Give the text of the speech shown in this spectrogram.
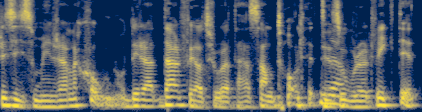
Precis som i en relation. Och det är därför jag tror att det här samtalet är så Ja. oerhört viktigt.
